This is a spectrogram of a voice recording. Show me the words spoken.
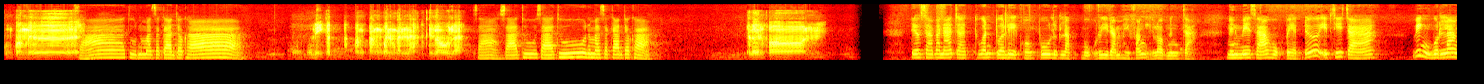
คุ้มครองเด้อสาธุนมัสการเจ้าค่ะวันนี้ก็ ปังปังๆไปน้ำกันละคือเราละสาสาธุสาธุนมัสการเจ้าค่ะเจริญพรเดี๋ยวสาบานาจะทวนตัวเลขของปูลึกลับบุรีรัมย์ให้ฟังอีกรอบหนึ่งจ้ะหนึ่งเมษาหกแปดเด้อเอฟซีจ๋าวิ่งบนล่าง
